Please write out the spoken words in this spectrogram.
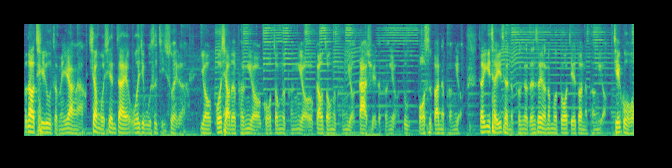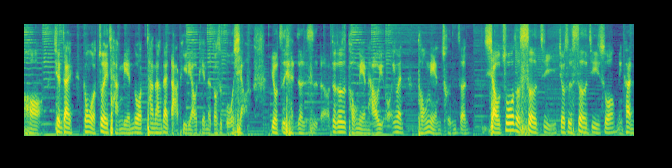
不知道齐鲁怎么样了。像我现在我已经五十几岁了，有国小的朋友、国中的朋友、高中的朋友、大学的朋友、读博士班的朋友，这一层一层的朋友，人生有那么多阶段的朋友。结果哈，现在跟我最常联络、常常在打屁聊天的，都是国小、幼稚园认识的，这都是童年好友。因为童年纯真，小桌的设计就是设计说，你看。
